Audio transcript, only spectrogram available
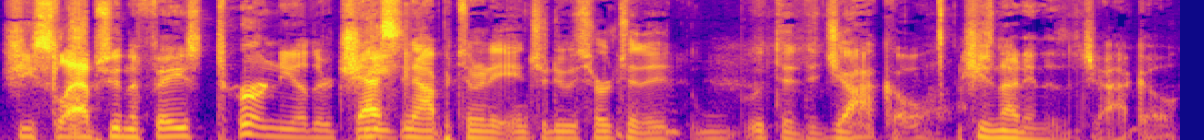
she slaps you in the face. Turn the other cheek. That's an opportunity to introduce her to the to the Jocko. she's not into the Jocko,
